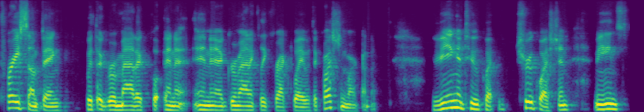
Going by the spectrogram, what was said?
pray something with a grammatical in a in a grammatically correct way with a question mark on it. Being a true que- true question means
